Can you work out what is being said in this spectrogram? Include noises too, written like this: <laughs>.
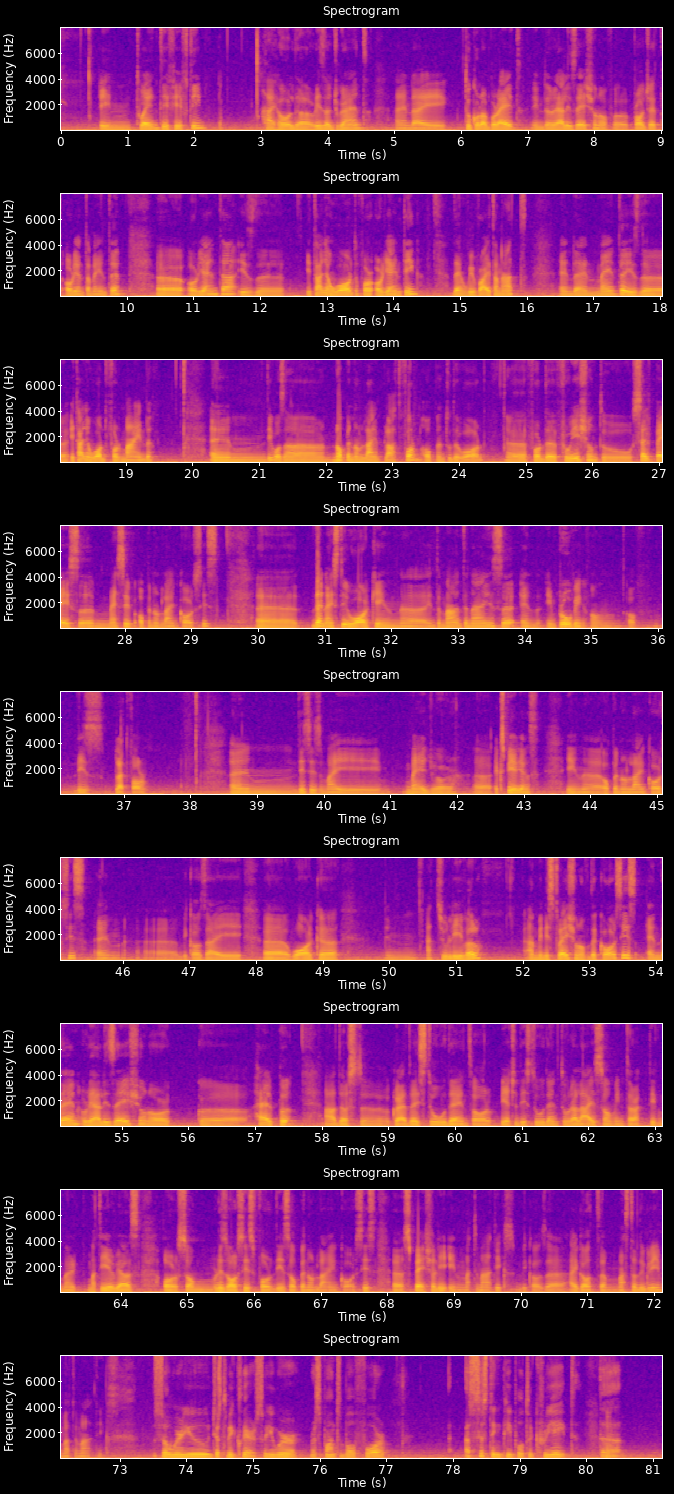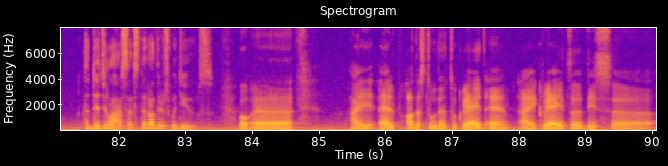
in 2015, I hold a research grant and I to collaborate in the realization of a project Orientamente. Uh, Orienta is the Italian word for orienting. Then we write an mat, and then mente is the Italian word for mind. And this was an open online platform, open to the world, uh, for the fruition to self-paced uh, massive open online courses. Uh, then I still work in, uh, in the maintenance uh, and improving on of this platform. And this is my major uh, experience in open online courses and because I work in, at two level administration of the courses and then realization or uh, help others uh, graduate students or PhD students to realize some interactive ma materials or some resources for these open online courses, uh, especially in mathematics because uh, I got a master degree in mathematics. So were you, just to be clear, so you were responsible for assisting people to create the the digital assets that others would use? Oh, uh, I help other students to create, and I create uh, these uh,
